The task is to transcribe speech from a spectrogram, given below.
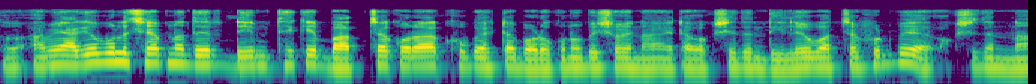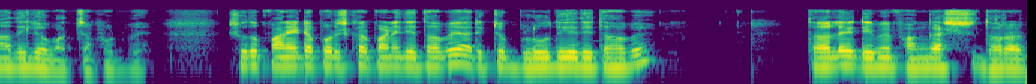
তো আমি আগেও বলেছি আপনাদের, ডিম থেকে বাচ্চা করা খুব একটা বড় কোনো বিষয় না। এটা অক্সিজেন দিলেও বাচ্চা ফুটবে, আর অক্সিজেন না দিলেও বাচ্চা ফুটবে। শুধু পানিটা পরিষ্কার পানি দিতে হবে, আর একটু ব্লু দিয়ে দিতে হবে। তাহলে ডিমে ফাঙ্গাস ধরার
